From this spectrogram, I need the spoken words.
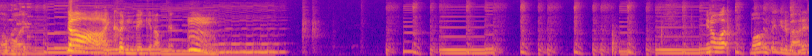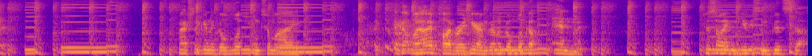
Oh boy. Ah, oh, I couldn't make it up there. Mm. You know what? While I'm thinking about it, I'm actually gonna go look into my. I got my iPod right here. I'm gonna go look up N, just so I can give you some good stuff.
